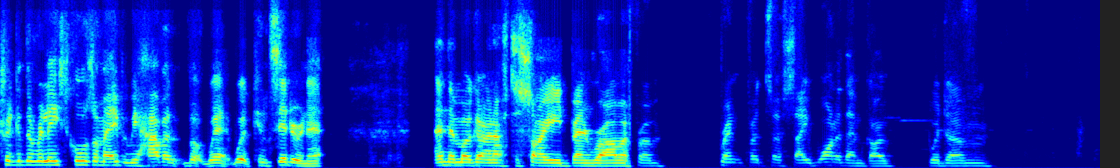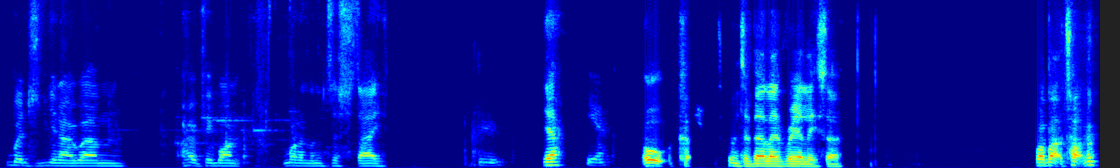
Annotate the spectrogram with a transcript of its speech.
triggered the release clause, or maybe we haven't, but we're we're considering it. And then we're going after Said Benrahma from Brentford. So say one of them go would um would you know um hopefully want one of them to stay. mm. Yeah. Yeah. Oh, come to Villa really. So what about Tottenham?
